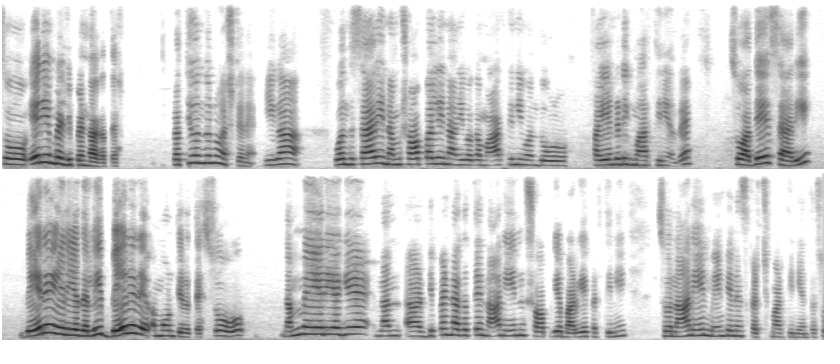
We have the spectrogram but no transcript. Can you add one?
ಸೊ ಏರಿಯಾ ಮೇಲೆ ಡಿಪೆಂಡ್ ಆಗುತ್ತೆ. ಪ್ರತಿಯೊಂದೂ ಅಷ್ಟೇನೆ. ಈಗ ಒಂದು ಸ್ಯಾರಿ ನಮ್ಮ ಶಾಪಲ್ಲಿ ನಾನು ಇವಾಗ ಮಾರ್ತೀನಿ, ಒಂದು ಫೈವ್ ಹಂಡ್ರೆಡಿಗೆ ಮಾರ್ತೀನಿ ಅಂದರೆ ಸೊ ಅದೇ ಸ್ಯಾರಿ ಬೇರೆ ಏರಿಯಾದಲ್ಲಿ ಬೇರೆ ಅಮೌಂಟ್ ಇರುತ್ತೆ. ಸೊ ನಮ್ಮ ಏರಿಯಾಗೆ ನನ್ ಡಿಪೆಂಡ್ ಆಗುತ್ತೆ ನಾನು ಏನು ಶಾಪ್ಗೆ ಬಾಡಿಗೆ ಕಟ್ತೀನಿ. ಸೊ ನಾನೇನು ಮೇಂಟೆನೆನ್ಸ್ ಖರ್ಚು ಮಾಡ್ತೀನಿ ಅಂತ. ಸೊ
